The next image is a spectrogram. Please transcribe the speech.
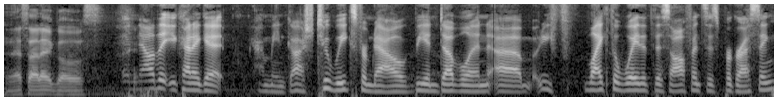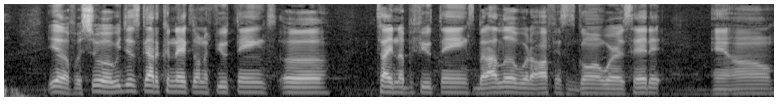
and that's how that goes. And now that you kind of get I mean, gosh, two weeks from now, be in Dublin. Um, you f- like the way that this offense is progressing? Yeah, for sure. We just got to connect on a few things, uh, tighten up a few things. But I love where the offense is going, where it's headed, and um,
